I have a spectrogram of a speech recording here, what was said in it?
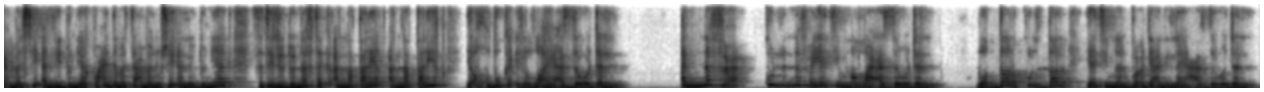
اعمل شيئا لدنياك. وعندما تعمل شيئا لدنياك ستجد نفسك أن الطريق أن الطريق يأخذك إلى الله عز وجل. النفع كل النفع يأتي من الله عز وجل. والضر كل الضر يأتي من البعد عن الله عز وجل.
